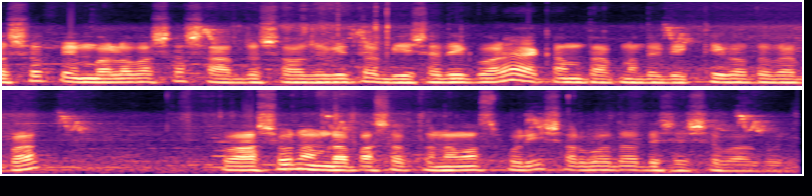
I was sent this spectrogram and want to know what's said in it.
দর্শক, প্রেম ভালোবাসা, সাহায্য, সহযোগিতা, বিয়ে করা একান্ত আপনাদের ব্যক্তিগত ব্যাপার। তো আসুন, আমরা পাঁচক্ত নামাজ পড়ি, সর্বদা দেশের সেবা করি।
